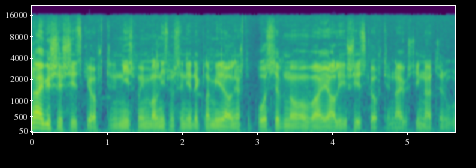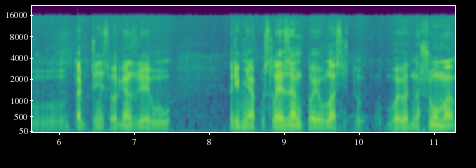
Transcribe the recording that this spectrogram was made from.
Najviše Šitske opštine, nismo imali, nismo se ni reklamirali nešto posebno, ovaj, ali i Šitske opštine najviše. Inače, takmičenje se organizuje u Ribnjaku Slezan, to je u vlasništu Vojvodna šuma,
